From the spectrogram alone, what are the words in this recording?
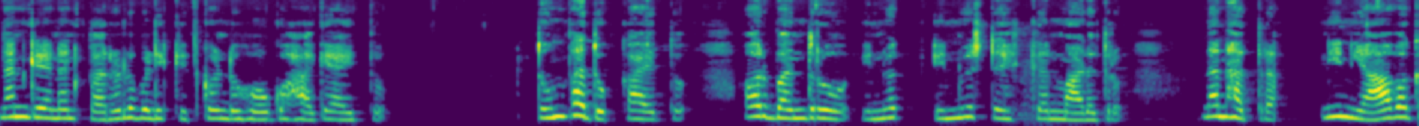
ನನಗೆ ನನ್ನ ಕರಳು ಬಳಿ ಕಿತ್ಕೊಂಡು ಹೋಗೋ ಹಾಗೆ ಆಯಿತು. ತುಂಬ ದುಃಖ ಆಯಿತು. ಅವ್ರು ಬಂದರು ಇನ್ವೆ ಇನ್ವೆಸ್ಟಿಗೇಷನ್ ಮಾಡಿದ್ರು. ನನ್ನ ಹತ್ರ, ನೀನು ಯಾವಾಗ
